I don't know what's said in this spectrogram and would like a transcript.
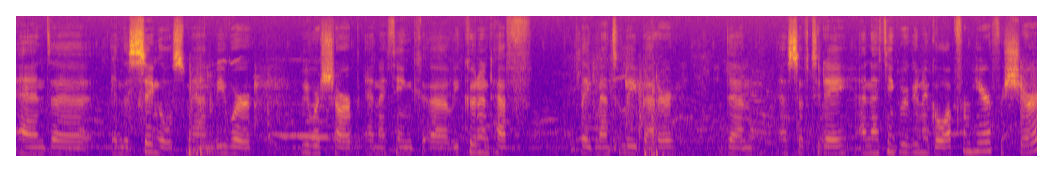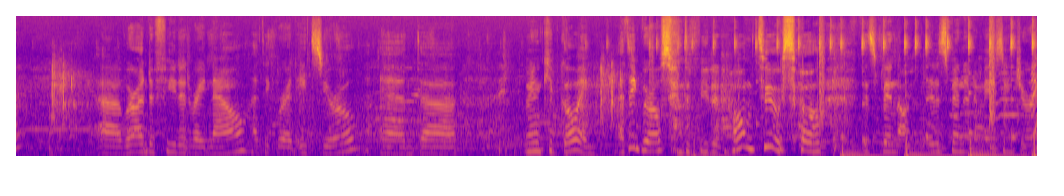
and uh, in the singles. Man, we were we were sharp, and I think uh, we couldn't have played mentally better than as of today. And I think we're going to go up from here for sure. Uh, we're undefeated right now. I think we're at 8-0 and uh, we're to keep going. I think we're also undefeated at home too. So it's been it's been an amazing journey.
